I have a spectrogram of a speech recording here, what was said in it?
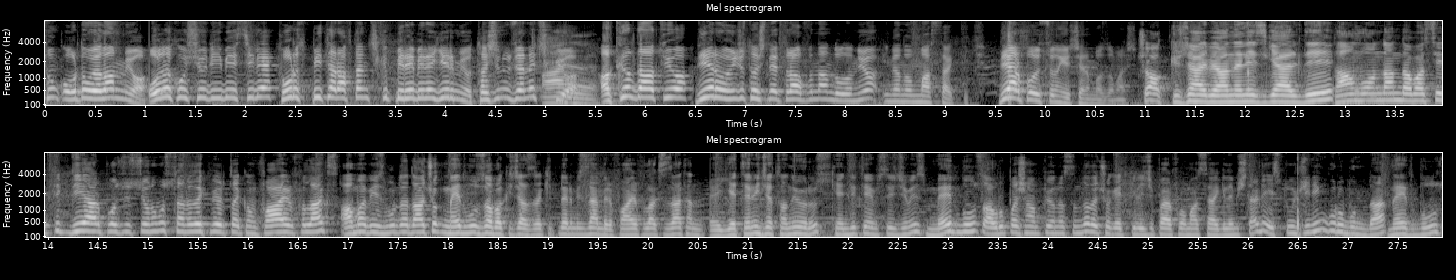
Sunk orada oyalanmıyor. O da koşuyor DBS'iyle. Forrest bir taraftan çıkıp bire bire girmiyor. Taşın üzerine çıkıyor. Aynen. Akıl dağıtıyor. Diğer oyuncu taşın etrafından dolanıyor. İnanılmaz taktik. Diğer pozisyona geçelim o zaman. Çok güzel bir analiz geldi. Danwon'dan da bahsettik. Diğer pozisyonumuz tanıdık bir takım Fireflux. Ama biz burada daha çok Mad Bulls'a bakacağız rakiplerimizden biri. Fireflux'ı zaten e, yeterince tanıyoruz. Kendi temsilcimiz Mad Bulls Avrupa Şampiyonası'nda da çok etkileyici performans sergilemişlerdi. S2G'nin grubunda Mad Bulls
